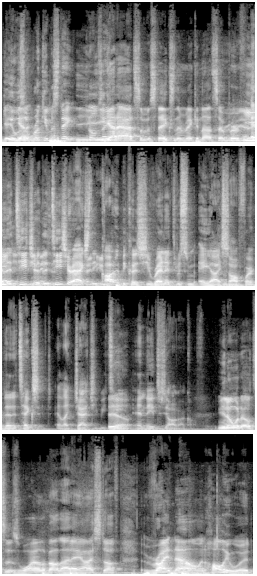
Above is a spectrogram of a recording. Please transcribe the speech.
Get- It was gotta, a rookie mistake. You, You know you gotta add some mistakes, and they're making not so perfect. Yeah. and the teacher, the teacher actually caught it because she ran it through some AI software that detects like ChatGPT, Mm-hmm. Yeah. and they just all got caught. You know what else is wild about that AI stuff? Right now in Hollywood,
